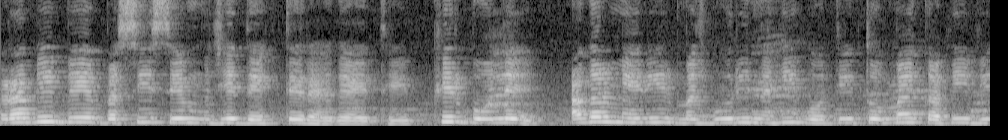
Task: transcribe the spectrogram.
रवि बेबसी से मुझे देखते रह गए थे। फिर बोले, अगर मेरी मजबूरी नहीं होती तो मैं कभी भी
